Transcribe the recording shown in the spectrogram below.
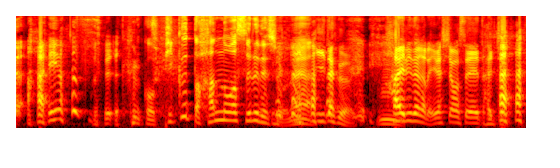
あります？はあこうピクッと反応はするでしょうね。言いたくなる、入りながらいらっしゃいませって入っちゃ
